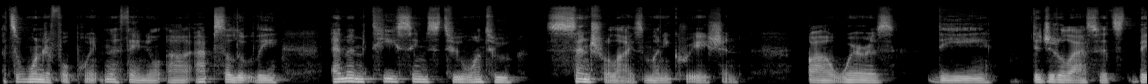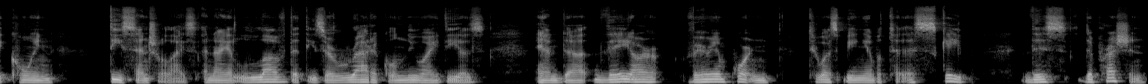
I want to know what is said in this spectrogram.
That's a wonderful point nathaniel. Uh, absolutely. Mmt seems to want to centralize money creation uh, whereas the digital assets bitcoin decentralize and i love that these are radical new ideas and uh, they are very important to us being able to escape this depression.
